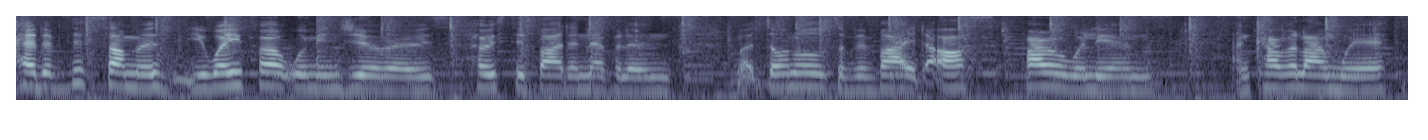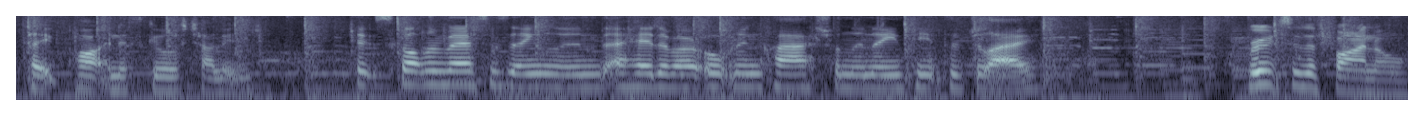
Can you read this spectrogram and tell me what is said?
Ahead of this summer's UEFA Women's Euros, hosted by the Netherlands, McDonald's have invited us, Fara Williams and Caroline Weir to take part in a skills challenge. It's Scotland versus England ahead of our opening clash on the 19th of July. Route to the final.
